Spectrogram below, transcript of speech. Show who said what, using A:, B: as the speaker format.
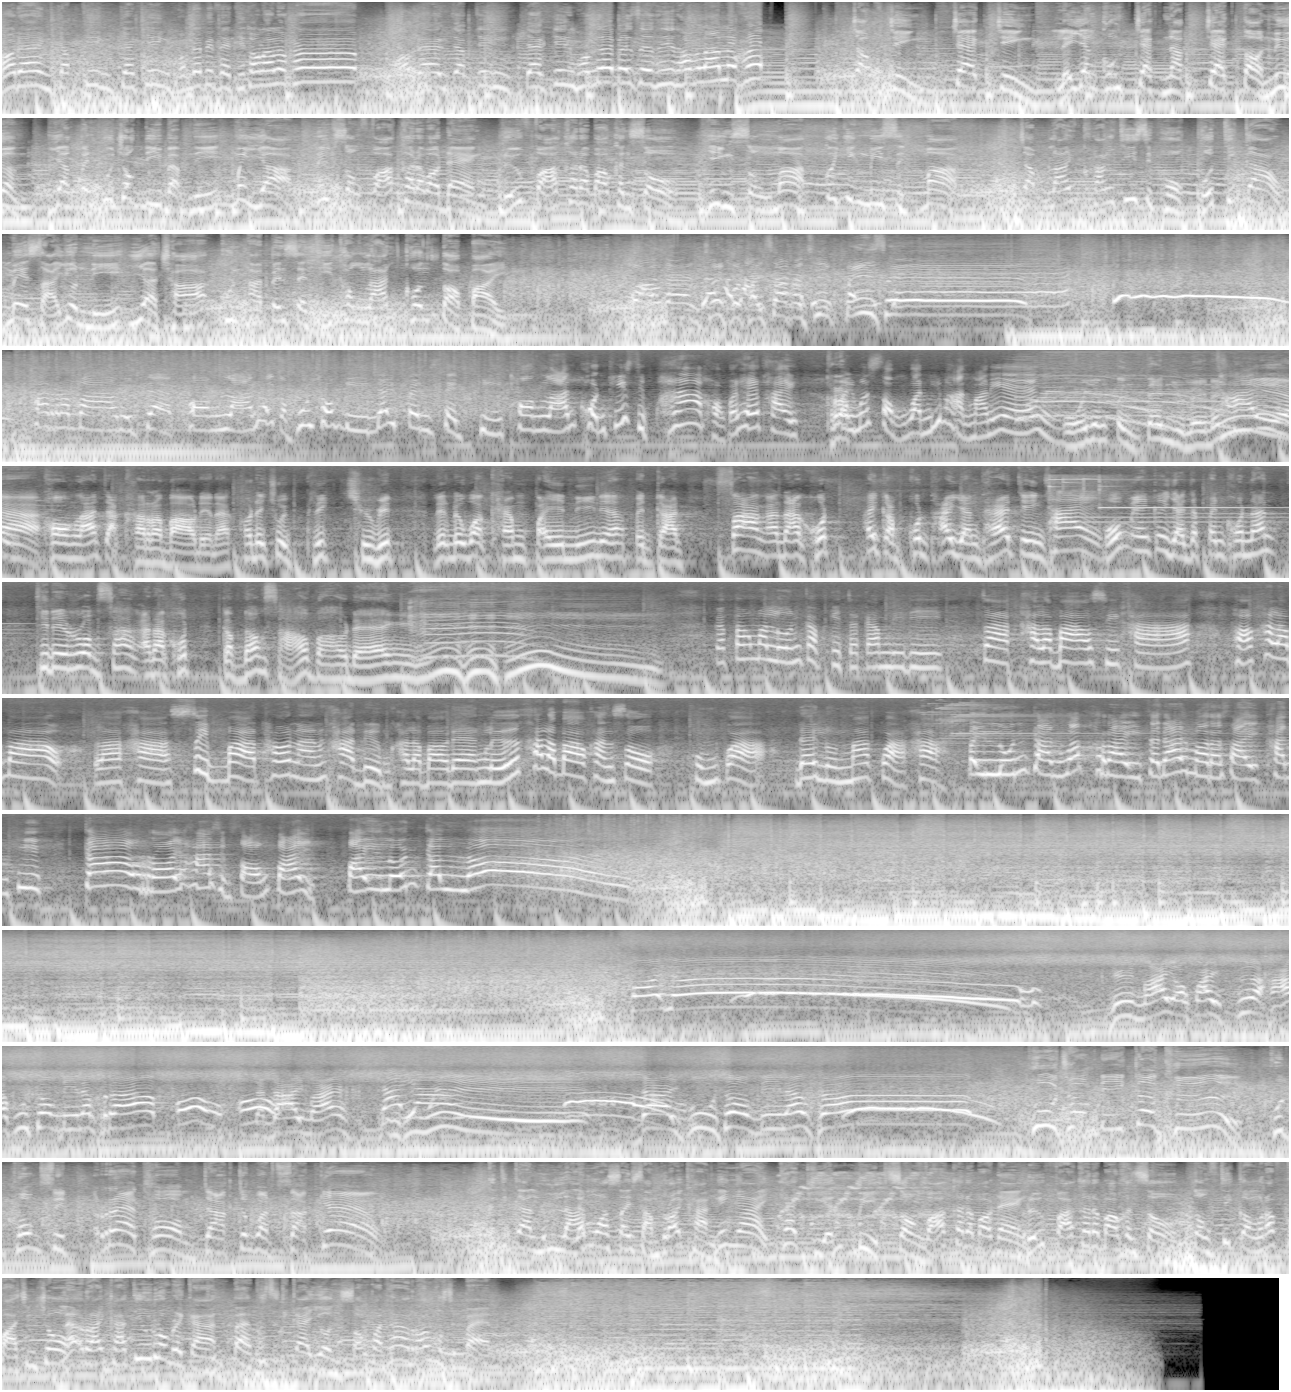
A: เบาแดงจับจริงแจกจริง ผมได้เป็นเศรษฐีทองล้านแล้วครับ
B: เบาแดงจับจริงแจกจริง ผมได้เป็นเศรษฐีทองล้านแล้วครับ
C: จับจริง แจกจริง และยังคงแจกหนักแจกต่อเนื่อง อยากเป็นผู้โชคดีแบบนี้ไม่ยากรีบส่งฝาคาราบาวแดง หรือฝาคาราบาวคันโซลยิ่งส่งมากก็ยิ่งมีสิทธิ์มาก จับล้านครั้งที่ 16พุธที่ 9 เมษายนนี้ อย่าช้า คุณอาจเป็นเศรษฐีทองล้านคนต่อไป
D: บาวแดงช่วยคนไทยสร้างอาชีพปีสี
E: องล้านให้กับผู้โชคดีได้เป็นเศรษฐีทองล้านคนที่ 15 ของประเทศไทยไปเมื่อ 2 วันที่ผ่านมานี่เอง
D: โอ้ยยังตื่นเต้นอยู่เลยนะ
E: ใช่
D: เนี่ยทองล้านจากคาราบาวเนี่ยนะเขาได้ช่วยพลิกชีวิต เรียกได้ว่าแคมเปญนี้เนี่ยเป็นการสร้างอนาคตให้กับคนไทยอย่างแท้จริง
E: ใช่
D: ผมเองก็อยากจะเป็นคนนั้น ที่ได้ร่วมสร้างอนาคตกับน้องสาวบาวแดง
F: ก็ต้องมาลุ้นกับกิจกรรมดีๆ จากคาราบาวสิคะ เพราะคาราบาวราคา 10 บาทเท่านั้นค่ะ ดื่มคาราบาวแดงหรือคาราบาวคันโซคุ้มกว่าได้ลุ้นมากกว่าค่ะ
E: ไปลุ้นกันว่าใครจะได้มอเตอร์ไซคันที่ 952 ไป ไปลุ้นกัน
D: เลย ยื่นไม้ออกไปเพื่อหาผู้โชคดีแล้วครับ
E: โอ้โอ้
D: จะได้ไหม
E: ได้ยัง
D: อุ้ย
E: โอ้
D: ได้ผู้โชคดีแล้วครับ
G: ผู้โชคดีก็คือ คุณพงศิษฐ์แร่ทองจากจังหวัดสระแก้ว
C: กติการลุ้นล้านและมอไซค์300คันง่ายๆ แค่เขียน บีบ ส่งฝาคาราบาวแดง หรือฝาคาราบาวคันโซลตรงที่กล่องรับฝาชิงโชค และร้านค้าที่ร่วมรายการ 8 พฤศจิกายน 2568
